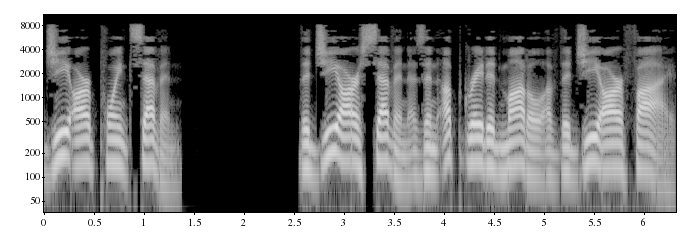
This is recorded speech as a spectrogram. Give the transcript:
GR.7, the GR7 is an upgraded model of the GR5.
